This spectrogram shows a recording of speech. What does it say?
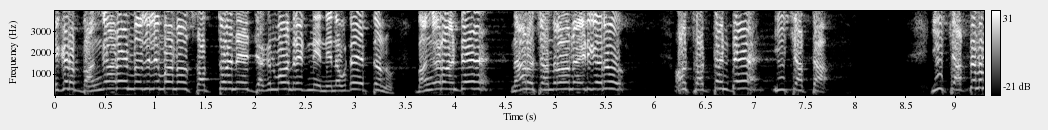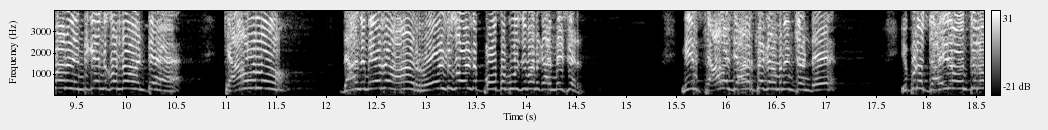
ఇక్కడ బంగారం వదిలి మనం సత్తు అనే జగన్మోహన్ రెడ్డిని నేను ఒకటే చెప్తాను. బంగారం అంటే నారా చంద్రబాబు నాయుడు గారు ఆ సత్తు అంటే ఈ చెత్త. ఈ చెత్తను మనం ఎందుకు ఎన్నుకున్నాం అంటే కేవలం దాని మీద రోల్డ్ గోల్డ్ పూత పూసి మనకు అమ్మేశారు. మీరు చాలా జాగ్రత్తగా గమనించండి. ఇప్పుడు ధైర్యవంతులు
